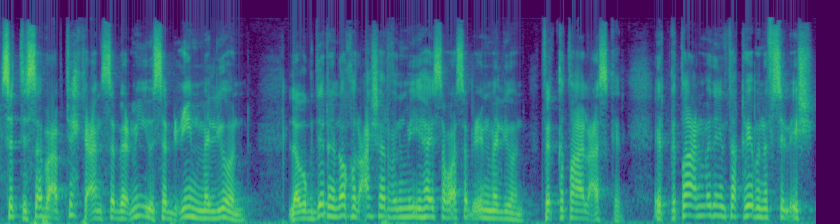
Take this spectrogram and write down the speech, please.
ستة سبعة بتحكي عن 770 مليون. لو قدرنا نأخذ 10% هي 77 مليون في القطاع العسكري. القطاع المدني تقريبا نفس الشيء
